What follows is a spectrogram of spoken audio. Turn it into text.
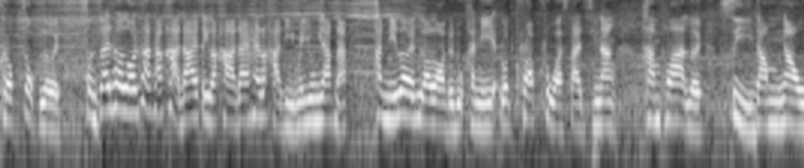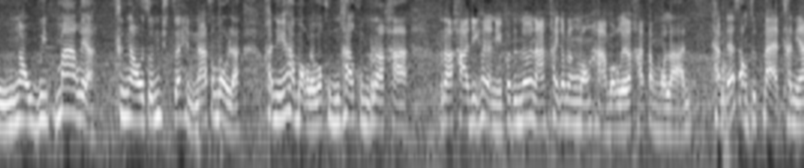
ครบจบเลย สนใจเธอรถค่ะทักหาได้ตีราคาได้ให้ราคาดีไม่ยุ่งยากนะ คันนี้เลยรอรอดูดูคันนี้รถครอบครัวสไตล์ที่นั่งห้ามพลาดเลย สีดำเงาเงาวิบมากเลยอะ คือเงาจนจะเห็นหน้าสมอยแล้ว คันนี้ค่ะบอกเลยว่าคุ้มค่าคุ้มราคา ราคาดีขนาดนี้ Fortuner นะ ใครกำลังมองหาบอกเลยราคาต่ำกว่าล้าน แถมได้ 2.8 คันนี้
